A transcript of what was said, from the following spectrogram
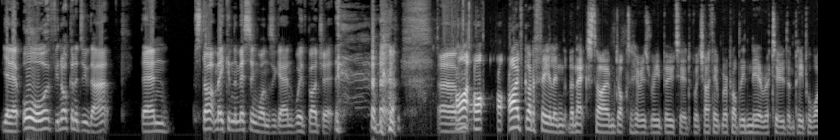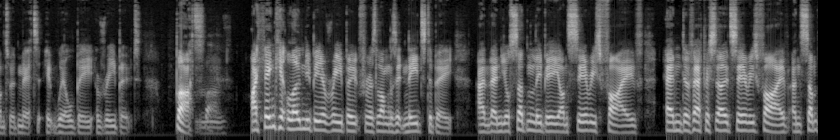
You know, or if you're not going to do that, then start making the missing ones again with budget. um, I, I, I've got a feeling that the next time Doctor Who is rebooted, which I think we're probably nearer to than people want to admit, it will be a reboot. But mm, I think it'll only be a reboot for as long as it needs to be. And then you'll suddenly be on series five, end of episode series five, and some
